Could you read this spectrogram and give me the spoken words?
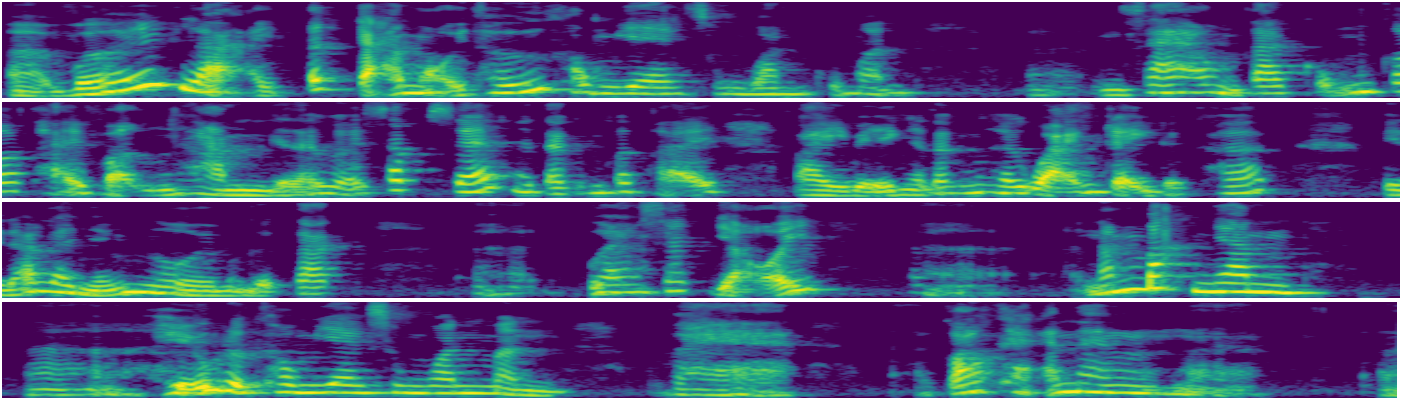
à, với lại tất cả mọi thứ không gian xung quanh của mình. À, sao người ta cũng có thể vận hành người ta có thể sắp xếp người ta cũng có thể bày biện người ta cũng có thể quản trị được hết. Thì đó là những người mà người ta à, quan sát giỏi à, nắm bắt nhanh à, hiểu được không gian xung quanh mình và có khả năng mà à,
